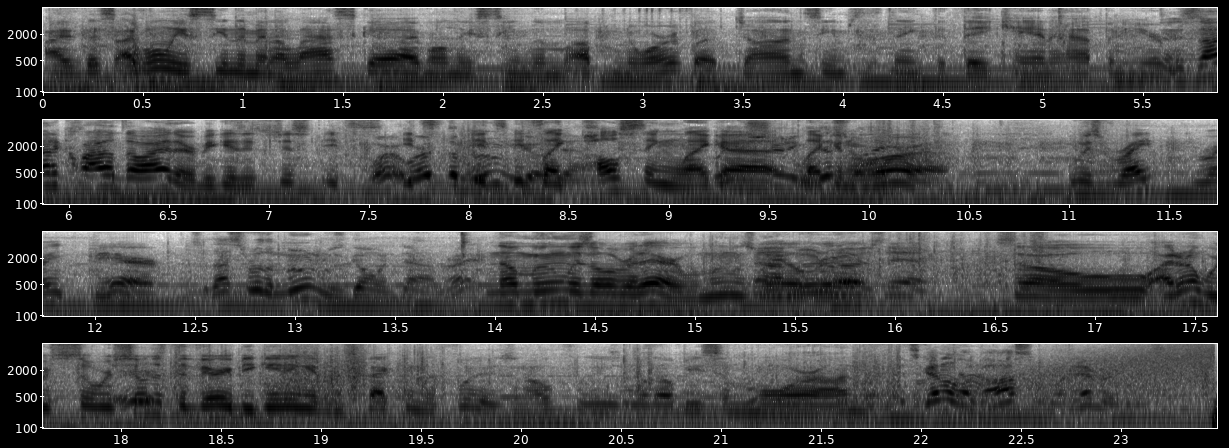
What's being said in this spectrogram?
I, this, I've only seen them in Alaska. I've only seen them up north, but John seems to think that they can happen here. It's not a cloud though either, because it's just it's Where- it's the it's, it's like down? pulsing like a like this an way? aurora. It was right right there. So that's where the moon was going down, right? No, moon was over there. The moon was way over there. there. So I don't know. We're so we're still just at the very beginning of inspecting the footage, and hopefully well, there'll be some more on there. It's gonna look awesome, whatever it is.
